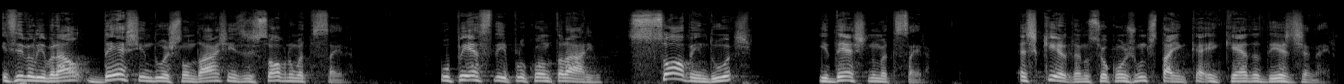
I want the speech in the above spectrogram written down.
Iniciativa Liberal desce em duas sondagens e sobe numa terceira. O PSD, pelo contrário, sobe em duas e desce numa terceira. A esquerda, no seu conjunto, está em queda desde janeiro.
